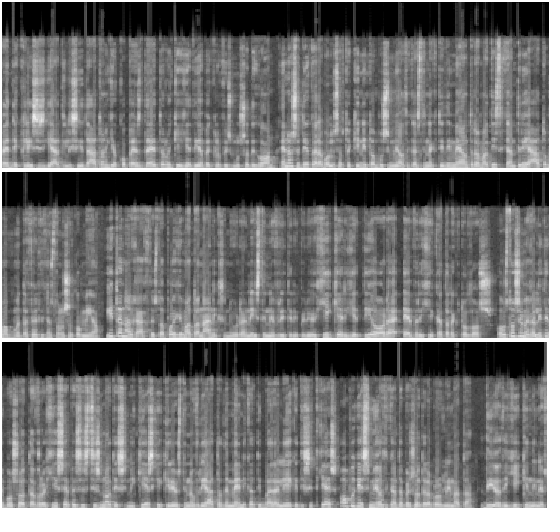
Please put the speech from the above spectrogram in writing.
25 κλήσεις για άντληση υδάτων, για κοπές δέντρων και για δύο απεκλωβισμούς οδηγών, ενώ σε δύο καραμπόλες αυτοκινήτων που σημειώθηκαν στην ακτή Δημαίων τραυματίστηκαν τρία άτομα που μεταφέρθηκαν στο νοσοκομείο. Ήταν αργά χθες το απόγευμα όταν άνοιξαν οι ουρανοί στην ευρύτερη περιοχή και αργετή ώρα έβρεχε καταρακτοδός. Ωστόσο, η μεγαλύτερη ποσότητα βροχής έπεσε στις νότιες συνοικίες και κυρίως στην Οβριά, τα Δεμένικα, την Παραλία και τις Ιτιές, όπου και σημειώθηκαν τα περισσότερα προβλήματα. Δύο οδηγοί κινδύνευσαν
